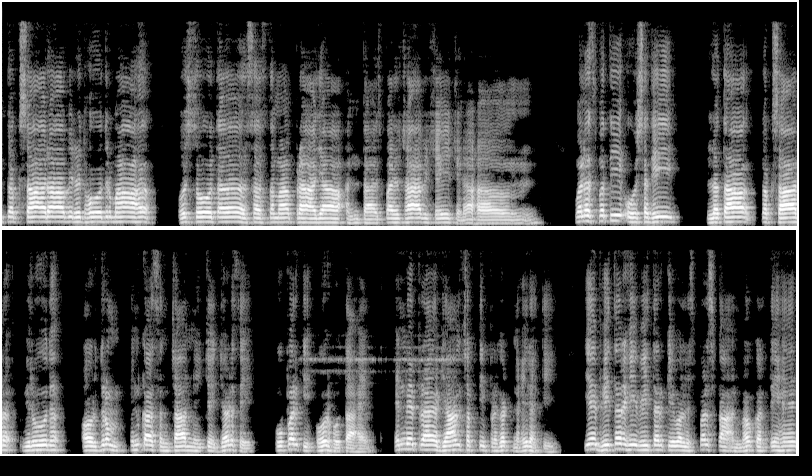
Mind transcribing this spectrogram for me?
तक्षारा विरुधो द्रुमा उत्सोत सस्तम प्राया अंत स्पर्शा विशेषण। वनस्पति औषधि, लता तक्षार विरोध और द्रुम इनका संचार नीचे जड़ से ऊपर की ओर होता है। इनमें प्राय ज्ञान शक्ति प्रकट नहीं रहती। ये भीतर ही भीतर केवल स्पर्श का अनुभव करते हैं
